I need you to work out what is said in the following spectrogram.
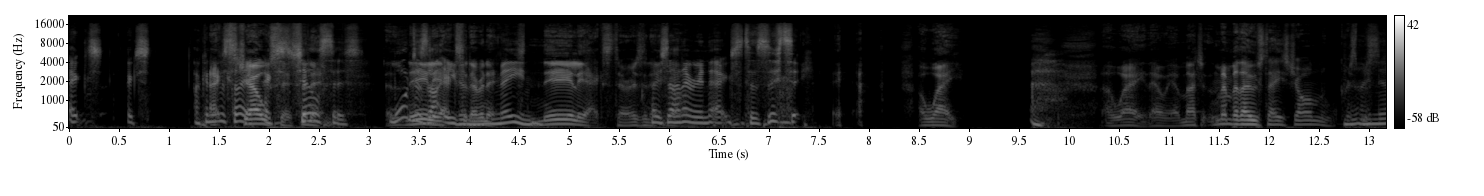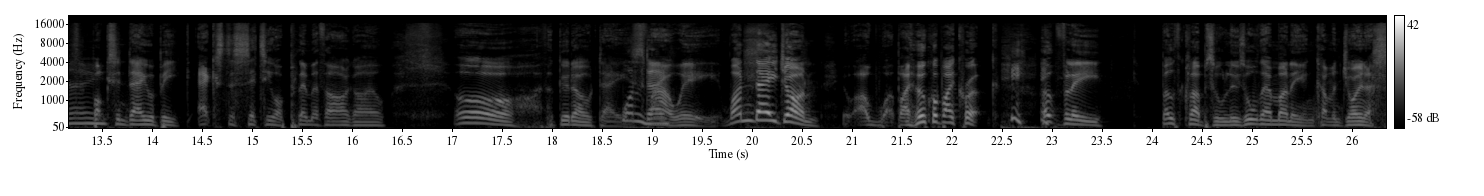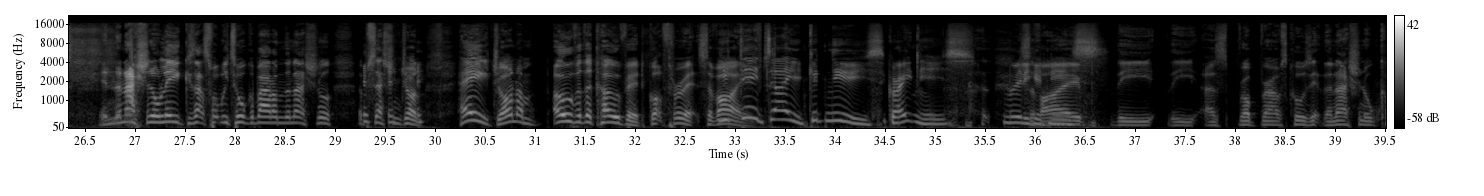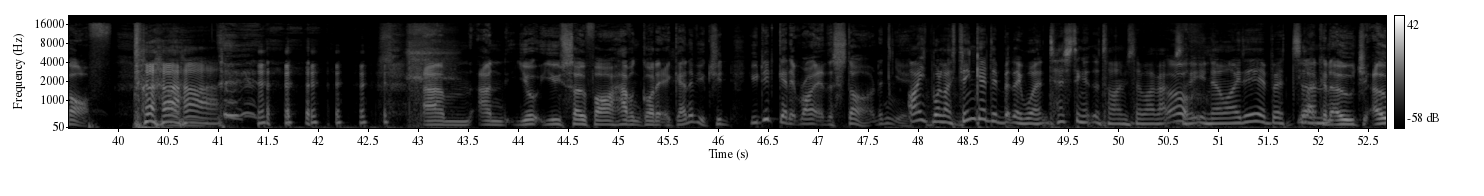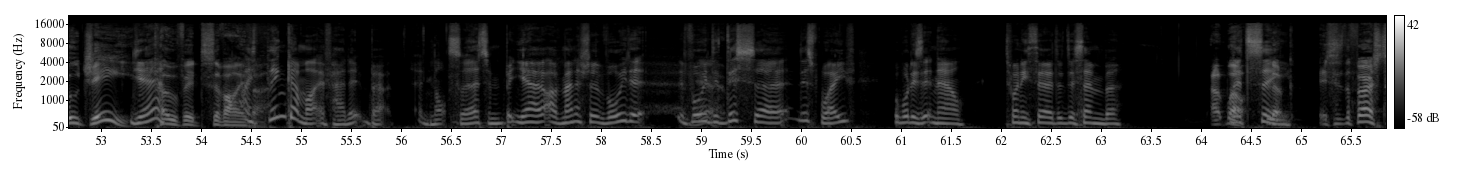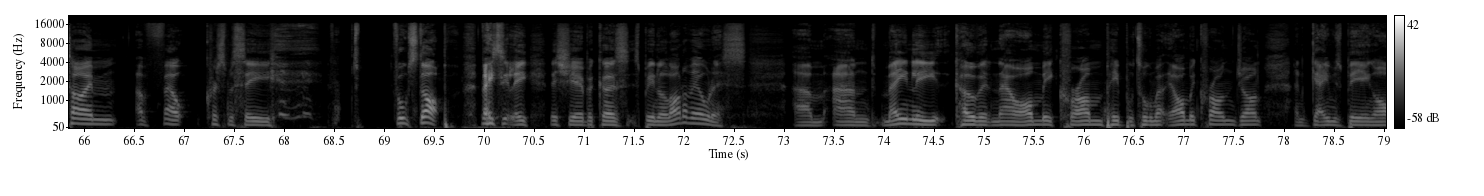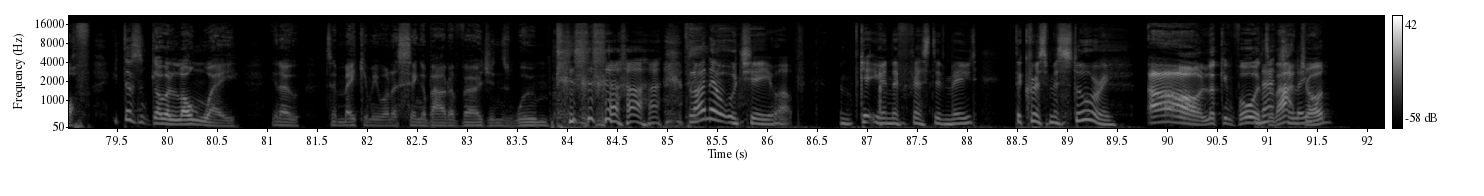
ex ex? I can never say it. Excelsis. What Nearly does that Exeter, even innit? It's mean? nearly Exeter, isn't it? Hosanna John? in Exeter City. Away. Away. There we are. Imagine. Remember those days, John? Christmas. know. Boxing Day would be Exeter City or Plymouth Argyle. Oh, the good old days. One day. Wowee. One day, John. Uh, By hook or by crook. Hopefully, both clubs will lose all their money and come and join us in the National League because that's what we talk about on the National Obsession, John. hey, John, I'm over the COVID. Got through it. Survived. You did, hey, good news, great news, really good news. the the as Rob Rouse calls it the national cough. Um, and you you so far haven't got it again, have you? 'Cause you you did get it right at the start, didn't you? I well, I think I did, but they weren't testing at the time, so I've absolutely no idea. But You're like um, an OG, OG yeah. COVID survivor. I think I might have had it, but I'm not certain. But yeah, I've managed to avoid it. Avoided Yeah. this uh, this wave. But what is it now? Twenty third of December. Uh, well, let's see. Look, this is the first time I've felt Christmassy. Full stop, basically this year because it's been a lot of illness. Um, and mainly COVID now, Omicron, people talking about the Omicron, John, and games being off. It doesn't go a long way, you know, to making me want to sing about a virgin's womb. well, I know it will cheer you up and get you in the festive mood. The Christmas story. Oh, looking forward to that, John.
